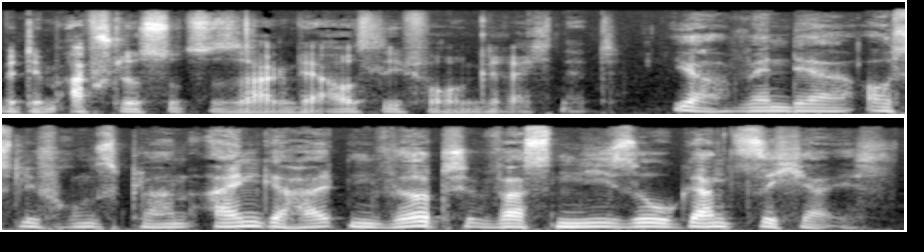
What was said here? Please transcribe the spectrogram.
mit dem Abschluss sozusagen der Auslieferung gerechnet. Ja, wenn der Auslieferungsplan eingehalten wird, was nie so ganz sicher ist.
